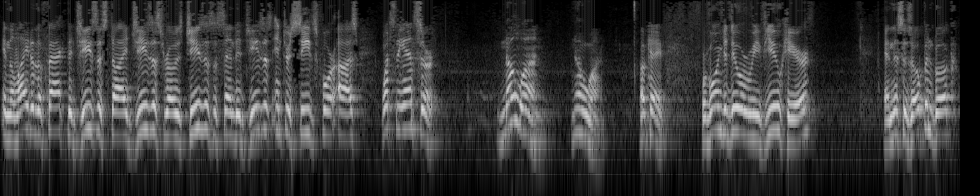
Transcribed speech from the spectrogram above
in the light of the fact that Jesus died, Jesus rose, Jesus ascended, Jesus intercedes for us, what's the answer? No one. No one. Okay, we're going to do a review here, and this is open book,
